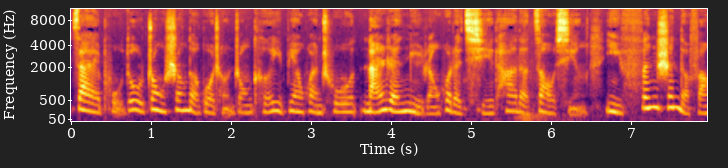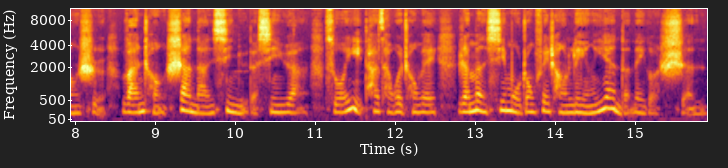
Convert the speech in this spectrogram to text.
在普度众生的过程中，可以变换出男人、女人或者其他的造型，以分身的方式完成善男信女的心愿，所以他才会成为人们心目中非常灵验的那个神。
